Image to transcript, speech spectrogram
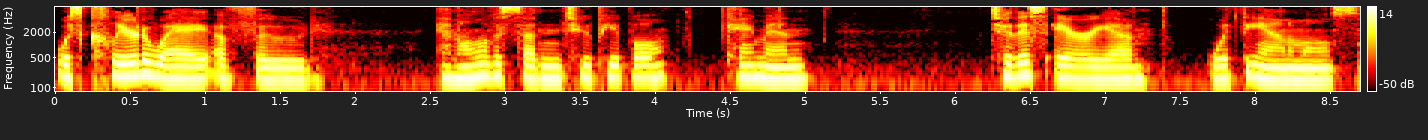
was cleared away of food, and all of a sudden, two people came in to this area with the animals,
